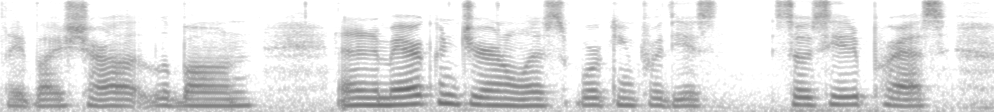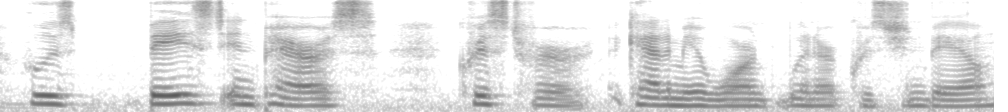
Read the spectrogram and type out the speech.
played by Charlotte Le Bon, and an American journalist working for the Associated Press who is based in Paris, Christopher Academy Award winner Christian Bale.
